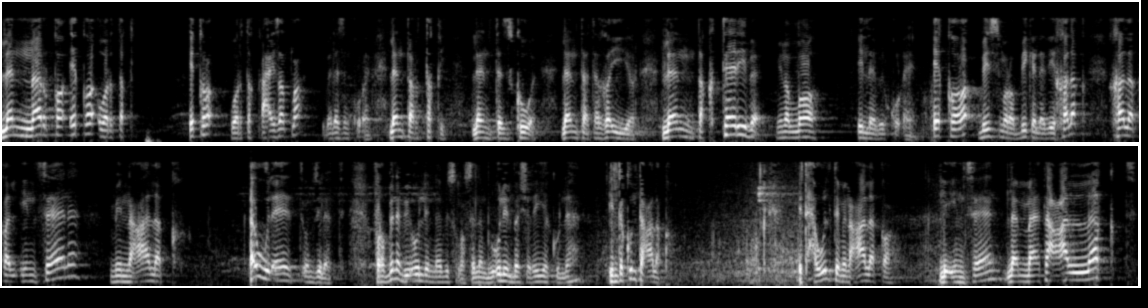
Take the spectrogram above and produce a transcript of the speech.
لن نرقى اقرأ وارتقي اقرأ وارتقي عايز أطلع؟ يبقى لازم قرآن. لن ترتقي لن تزكو لن تتغير لن تقترب من الله. إلا بالقرآن. اقرأ باسم ربك الذي خلق. خلق الإنسان من علق. أول آيات أنزلت. فربنا بيقول للنبي صلى الله عليه وسلم بيقول للبشرية كلها أنت كنت علقة. اتحولت من علقة لإنسان لما تعلقت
